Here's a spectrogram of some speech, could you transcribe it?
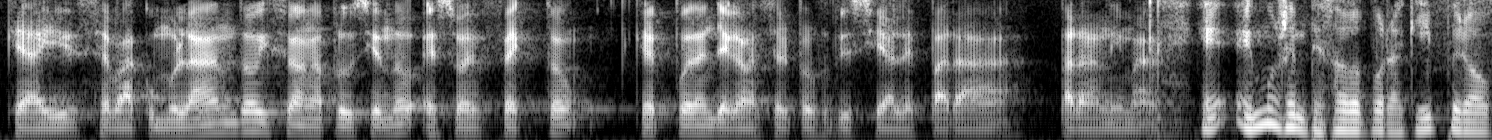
Que ahí se va acumulando y se van produciendo esos efectos que pueden llegar a ser perjudiciales para, para el animal. Eh, hemos empezado por aquí, pero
